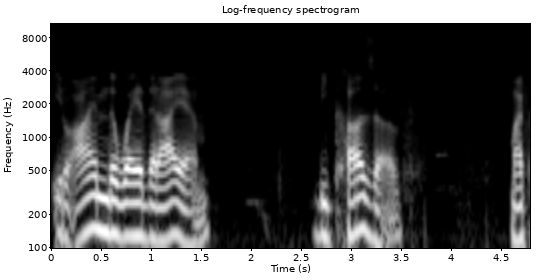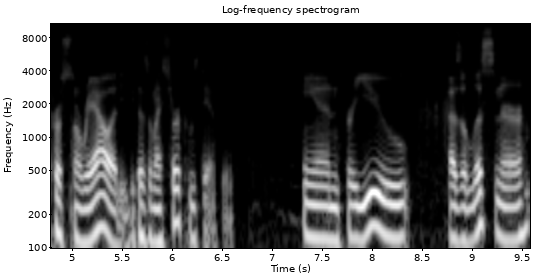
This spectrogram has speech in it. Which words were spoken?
you know, I'm the way that I am because of my personal reality, because of my circumstances. And for you, as a listener,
